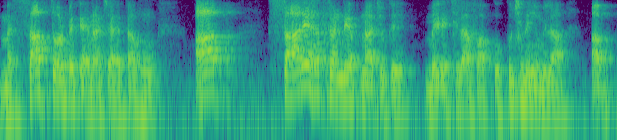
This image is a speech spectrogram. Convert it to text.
मैं साफ़ तौर पे कहना चाहता हूँ, आप सारे हथकंडे अपना चुके, मेरे खिलाफ आपको कुछ नहीं मिला। अब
